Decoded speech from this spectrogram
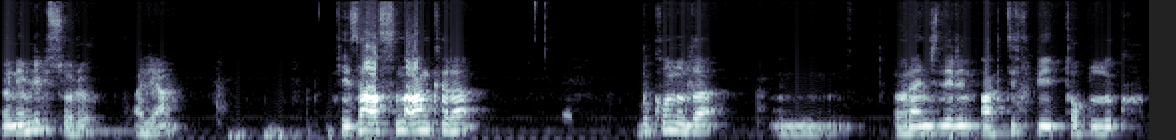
önemli bir soru Alihan. Keza aslında Ankara bu konuda öğrencilerin aktif bir topluluk,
